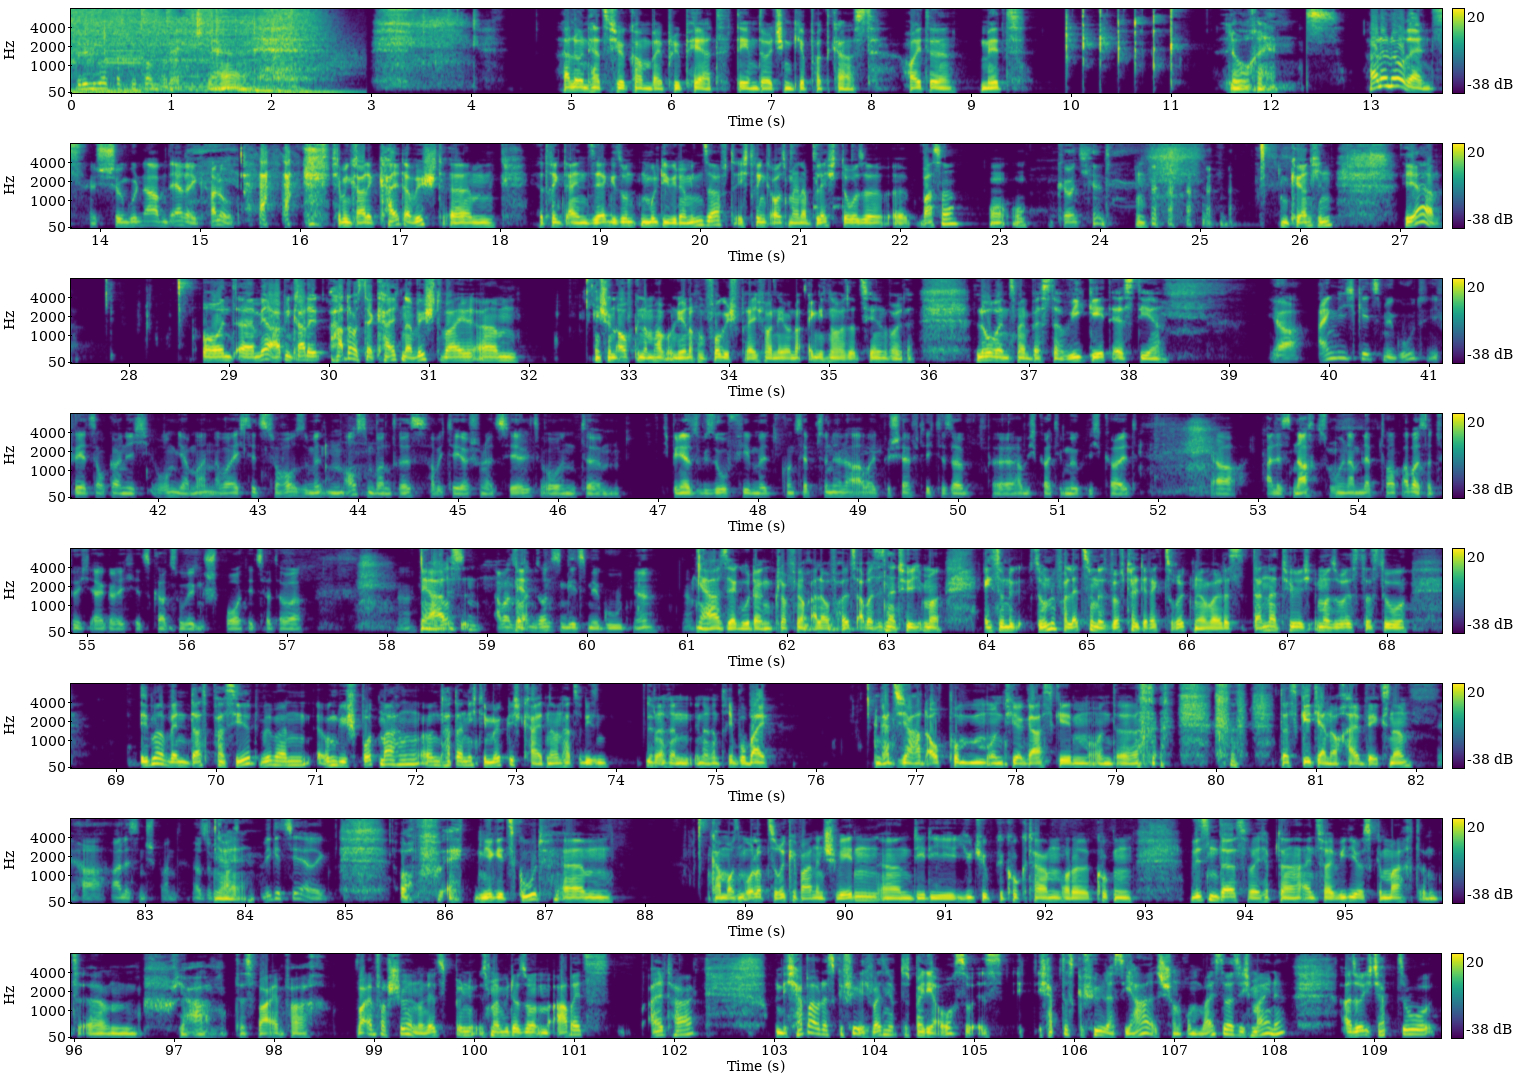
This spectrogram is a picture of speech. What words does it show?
Hast du den überhaupt was bekommen, oder? Ja. Hallo und herzlich willkommen bei Prepared, dem deutschen Gear Podcast. Heute mit Lorenz. Hallo Lorenz. Schönen guten Abend, Erik. Hallo. ich habe ihn gerade kalt erwischt. Ähm, er trinkt einen sehr gesunden Multivitaminsaft. Ich trinke aus meiner Blechdose äh, Wasser. Oh, oh. Ein Körnchen. Ein Körnchen. Ja. Und ähm, ja, habe ihn gerade hart aus der Kalten erwischt, weil ähm, ich schon aufgenommen habe und wir noch im Vorgespräch waren und eigentlich noch was erzählen wollte. Lorenz, mein Bester, wie geht es dir? Ja, eigentlich geht's mir gut. Ich will jetzt auch gar nicht rumjammern, aber ich sitze zu Hause mit einem Außenbandriss, habe ich dir ja schon erzählt. Und ähm, ich bin ja sowieso viel mit konzeptioneller Arbeit beschäftigt, deshalb äh, habe ich gerade die Möglichkeit, ja, alles nachzuholen am Laptop. Aber es ist natürlich ärgerlich, jetzt gerade so wegen Sport etc. Ne? Ja, das, aber so, ja. ansonsten geht's mir gut, ne? Ja. ja. sehr gut, dann klopfen wir auch alle auf Holz. Aber es ist natürlich immer, ey, so eine, so eine Verletzung, das wirft halt direkt zurück, ne? Weil das dann natürlich immer so ist, dass du immer wenn das passiert, will man irgendwie Sport machen und hat dann nicht die Möglichkeit, ne? Und hat so diesen inneren, inneren Trieb. Wobei, man kann sich ja hart aufpumpen und hier Gas geben und äh, das geht ja noch halbwegs, ne? Ja, alles entspannt. Also ja, ja. wie geht's dir, Erik? Oh, ey, mir geht's gut. Ähm, kam aus dem Urlaub zurück, wir waren in Schweden. Äh, die, die YouTube geguckt haben oder gucken, wissen das, weil ich habe da ein, zwei Videos gemacht und ähm, ja, das war einfach war einfach schön. Und jetzt bin, ist man wieder so im Arbeitsalltag. Und ich habe aber das Gefühl, ich weiß nicht, ob das bei dir auch so ist, ich, habe das Gefühl, das Jahr ist schon rum. Weißt du, was ich meine? Also ich habe so,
